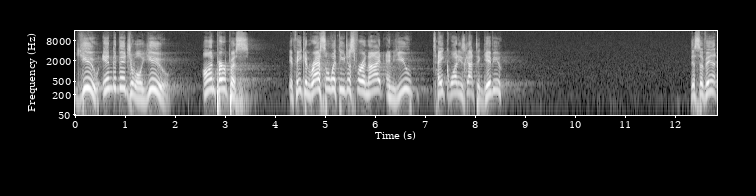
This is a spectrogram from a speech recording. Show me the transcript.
you, individual, you, on purpose. If He can wrestle with you just for a night and you take what He's got to give you, This event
